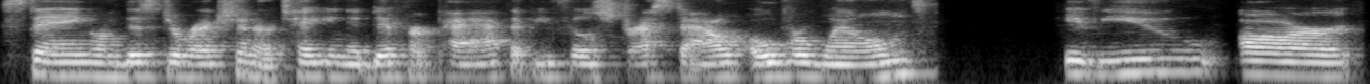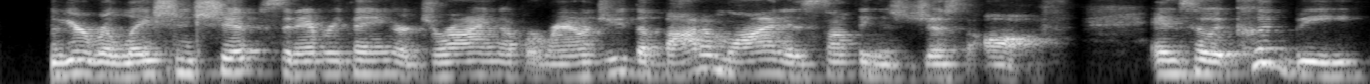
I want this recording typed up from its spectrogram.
staying on this direction or taking a different path, if you feel stressed out, overwhelmed, if you are your relationships and everything are drying up around you, the bottom line is something is just off. And so it could be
